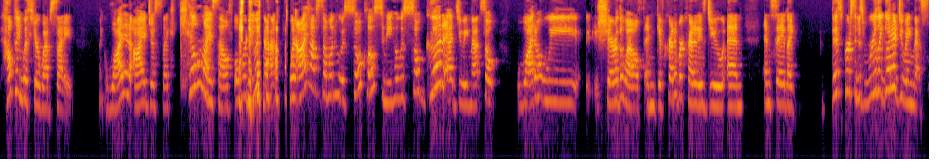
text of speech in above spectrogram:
helping with your website. Like why did i just like kill myself over doing that when i have someone who is so close to me who is so good at doing that? So why don't we share the wealth and give credit where credit is due and and say like this person is really good at doing this.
